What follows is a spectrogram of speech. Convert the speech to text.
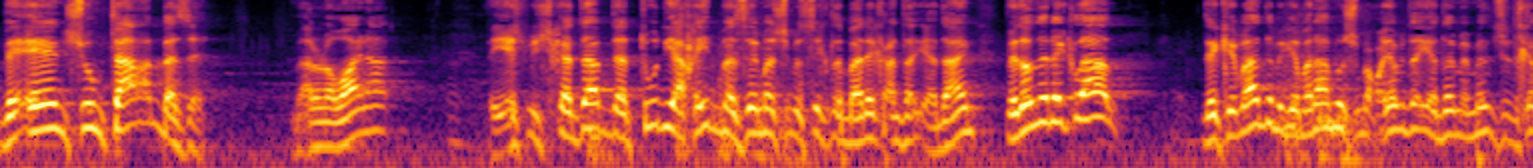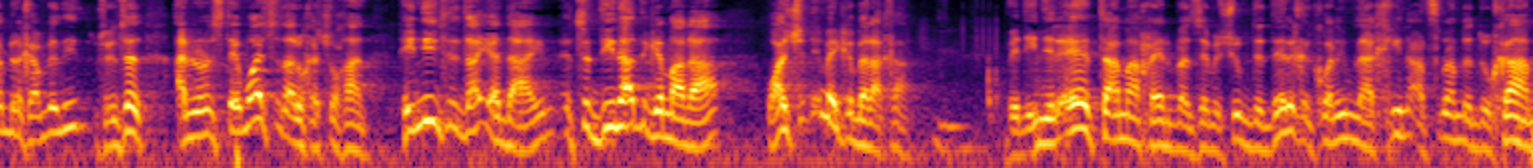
Ve'en shum ta'am bazeh. I don't know why not. ויש מי שכתב נתון יחיד בזה מה שמסיק לברך על הידיים, ולא נראה כלל. וכיוון דבגמרא אמרו שמחויב את הידיים באמת שתחם ברכה he says, I don't understand why it's ארוך השולחן. He את הידיים, it's a דינה דגמרא, he make a ברכה? ודין נראה טעם אחר בזה, משום דרך הכהנים להכין עצמם לדוכם,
